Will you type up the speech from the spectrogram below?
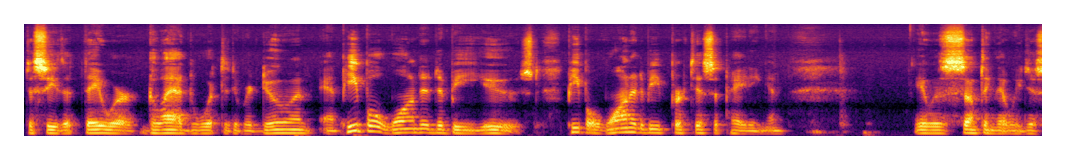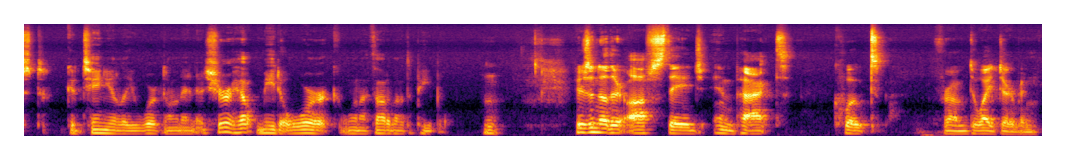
to see that they were glad what they were doing, and people wanted to be used. People wanted to be participating, and it was something that we just continually worked on, and it sure helped me to work when I thought about the people. Hmm. Here's another offstage impact quote from Dwight Durbin.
